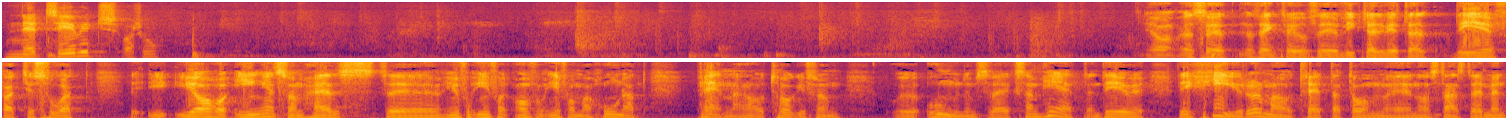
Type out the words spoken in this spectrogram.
Netsevic. Varsågod. Ja, alltså jag, jag tänkte också det är viktigt att veta att det är faktiskt så att jag har ingen som helst eh, info, information att pengarna har tagit från Eh, ungdomsverksamheten. Det är, det är hyror man har trättat om eh, någonstans där, men,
